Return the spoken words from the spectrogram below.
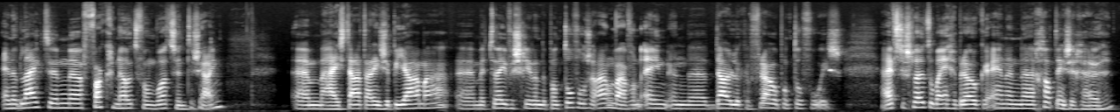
En het lijkt een uh, vakgenoot van Watson te zijn. Um, hij staat daar in zijn pyjama uh, met twee verschillende pantoffels aan, waarvan één een uh, duidelijke vrouwenpantoffel is. Hij heeft zijn sleutelbeen gebroken en een gat in zijn geheugen.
